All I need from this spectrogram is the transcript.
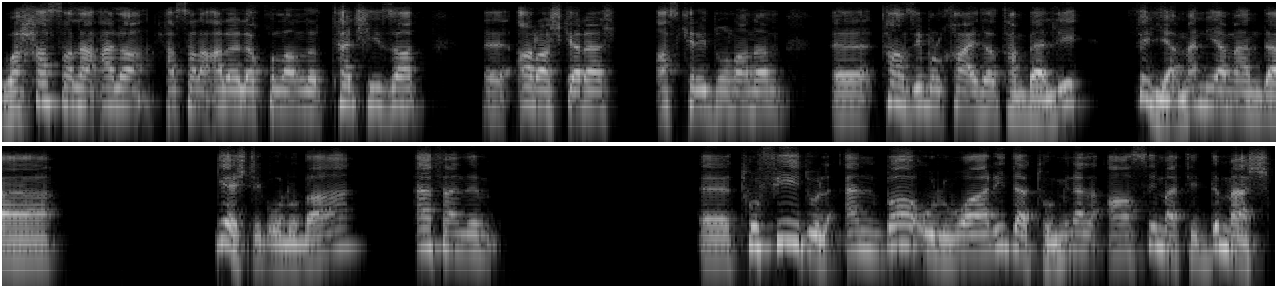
ve hasala ala hasala ala ile kullanılır teçhizat, e, araç gereç, askeri donanım, e, tanzimul kaide zaten belli. Fil Yemen, Yemen'de. Geçtik onu da. Efendim e, tufidul enba'ul varidetu minel asimeti Dimeşk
